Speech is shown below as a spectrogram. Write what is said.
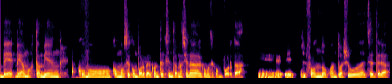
Veamos también cómo, cómo se comporta el contexto internacional, cómo se comporta eh, eh, el fondo, cuánto ayuda, etcétera.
